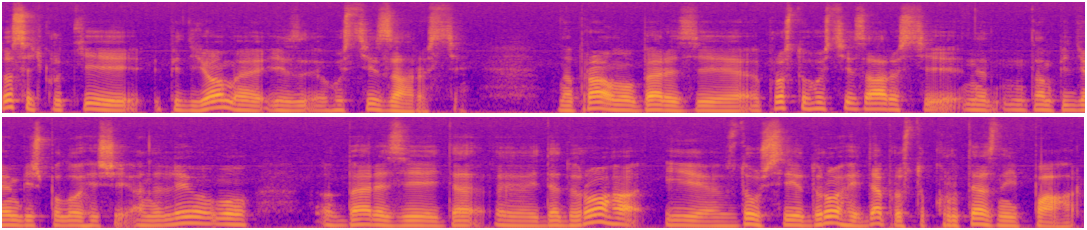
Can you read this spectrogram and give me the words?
досить круті підйоми і густі зарості. На правому березі просто густі зарості, там підйом більш пологіший, а на лівому березі йде, е, йде дорога, і вздовж цієї дороги йде просто крутезний пагорб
